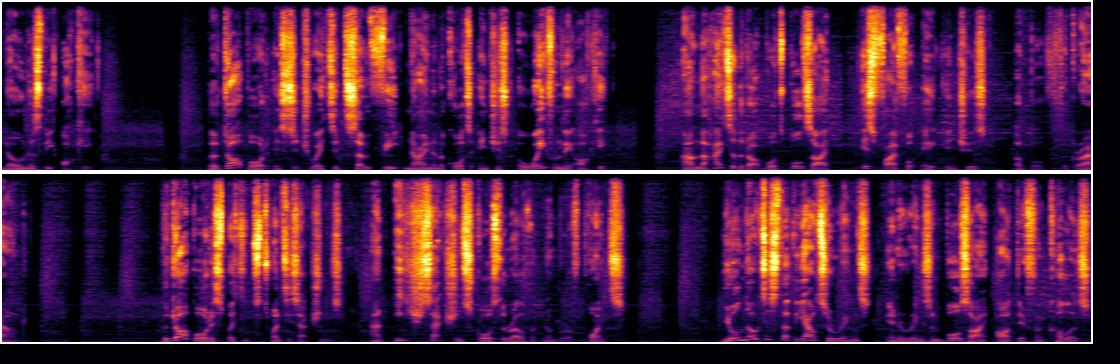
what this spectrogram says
known as the oche. The dartboard is situated 7 feet 9 and a quarter inches away from the oche, and the height of the dartboard's bullseye is 5 foot 8 inches above the ground. The dartboard is split into 20 sections, and each section scores the relevant number of points. You'll notice that the outer rings, inner rings, and bullseye are different colours.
